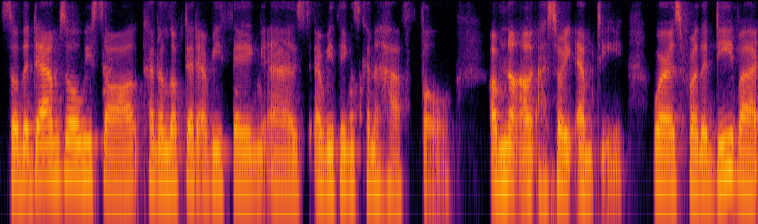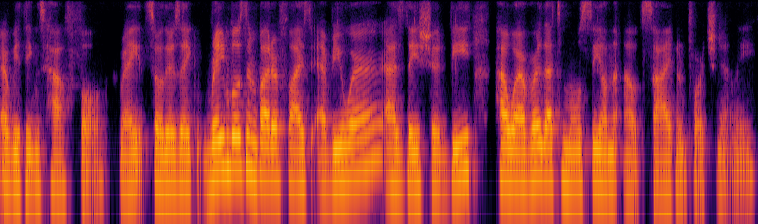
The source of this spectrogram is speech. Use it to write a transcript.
So the damsel we saw kind of looked at everything as everything's kind of half full I'm not uh, sorry empty. Whereas for the diva everything's half full right? So there's like rainbows and butterflies everywhere as they should be. However that's mostly on the outside unfortunately.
